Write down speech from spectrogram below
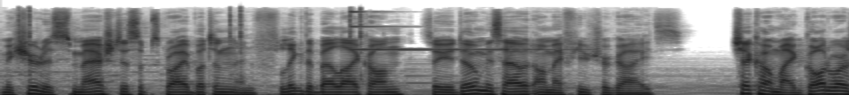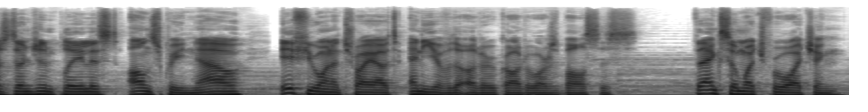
make sure to smash the subscribe button and flick the bell icon so you don't miss out on my future guides. Check out my God Wars Dungeon playlist on screen now if you want to try out any of the other God Wars bosses. Thanks so much for watching.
